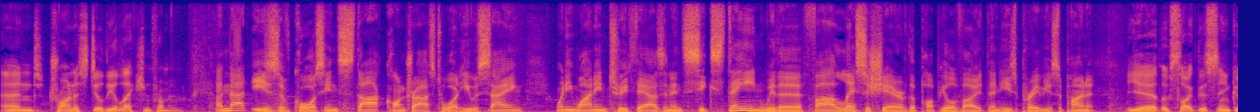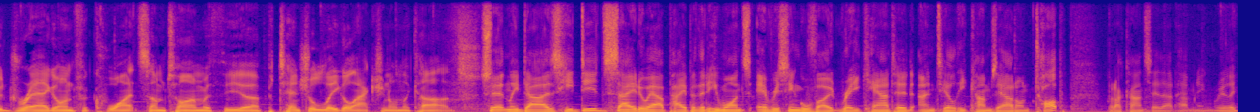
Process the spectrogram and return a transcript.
and trying to steal the election from him. And that is, of course, in stark contrast to what he was saying when he won in 2016 with a far lesser share of the popular vote than his previous opponent. Yeah, it looks like this thing could drag on for quite some time with the uh, potential legal action on the cards. Certainly does. He did say to our paper that he wants every single vote recounted until he comes out on top, but I can't see that happening, really.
